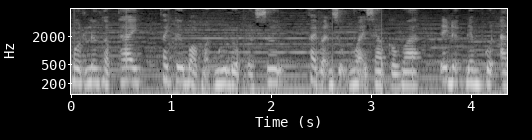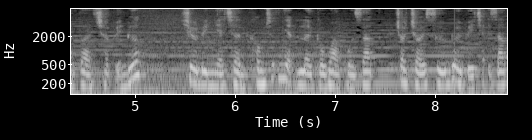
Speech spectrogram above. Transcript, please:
một lương hợp thay phải từ bỏ mọi mưu đồ quân sự, phải vận dụng ngoại giao cầu hòa để được đem quân an toàn trở về nước. Triều đình nhà Trần không chấp nhận lời cầu hòa của giặc, cho trói sứ đuổi về trại giặc.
